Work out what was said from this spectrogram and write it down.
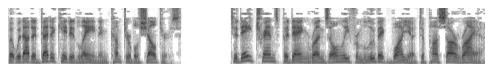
but without a dedicated lane and comfortable shelters. Today Trans Padang runs only from Lubuk Buaya to Pasar Raya,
